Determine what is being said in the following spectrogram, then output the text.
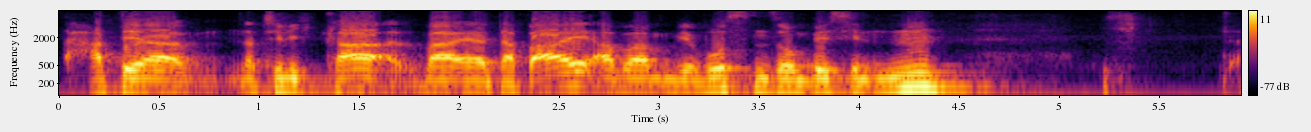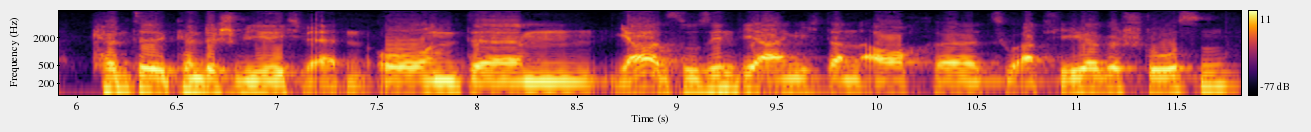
hat der natürlich klar war er dabei, aber wir wussten so ein bisschen, hm, ich, könnte könnte schwierig werden. Und ähm, ja, so sind wir eigentlich dann auch äh, zu Artega gestoßen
